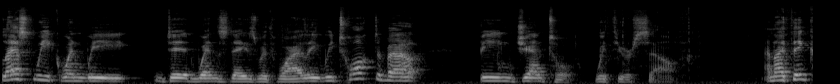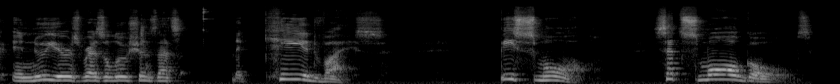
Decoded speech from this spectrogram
last week when we did Wednesdays with Wiley, we talked about being gentle with yourself. And I think in New Year's resolutions, that's the key advice. Be small, set small goals.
